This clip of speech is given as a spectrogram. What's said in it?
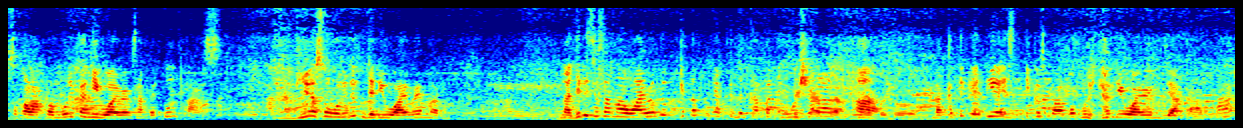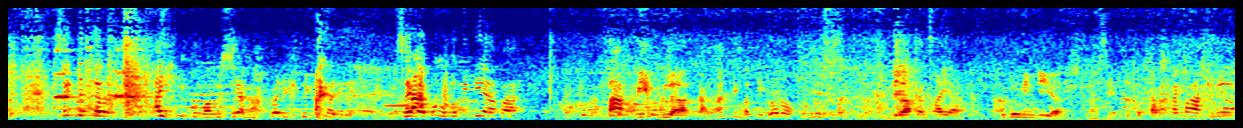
sekolah pemurikan di YWM sampai tuntas dia seumur hidup menjadi YWMer Nah, jadi sesama YWM itu kita punya kedekatan emosional. Kedekatan, ya, Ah. betul. Nah, ketika dia ikut sekolah pemurikan di YWM Jakarta, saya dengar, "Ay, itu manusia apa di ketika gitu." Saya nggak mau hubungin dia, Pak. Tapi belakangan tiba-tiba Roh Kudus gerakan saya hubungin dia. Asik. Gitu. Karena memang akhirnya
